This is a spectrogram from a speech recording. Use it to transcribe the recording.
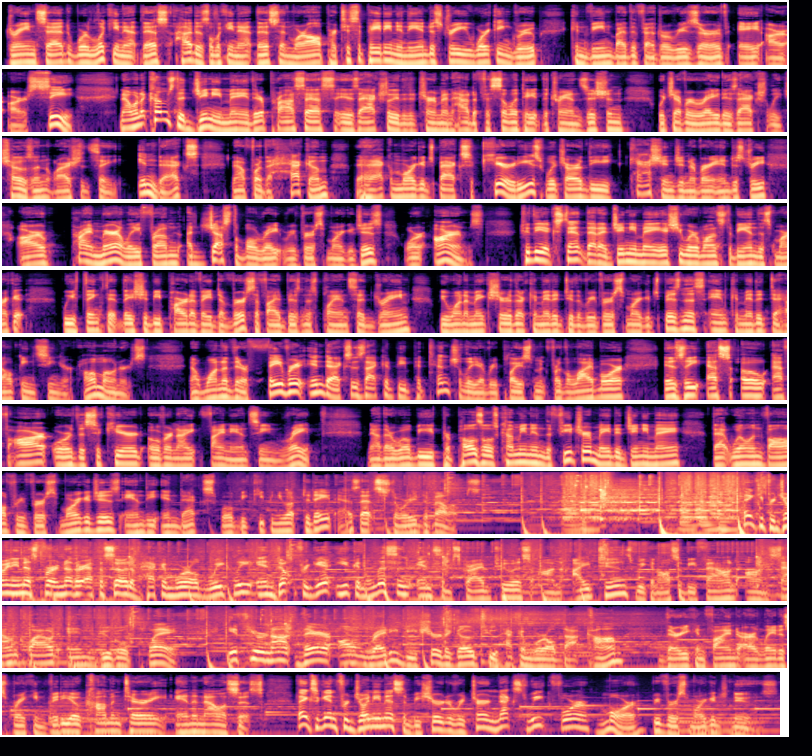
Drayne said, We're looking at this. HUD is looking at this, and we're all participating in the industry working group convened by the Federal Reserve, ARRC. Now, when it comes to Ginnie Mae, their process is actually to determine how to facilitate the transition, whichever rate is actually chosen, or I should say, index. Now, for the HECM, the HECM mortgage backed securities, which are the cash engine of our industry, are primarily from adjustable rate reverse mortgages or ARMs. To the extent that a Ginnie Mae issuer wants to be in this market, we think that they should be part of a diversified business plan, said Drayne. We want to make sure they're committed to the reverse mortgage business and committed to helping senior homeowners. Now, one of their favorite indexes that could be potentially a replacement for the LIBOR is the SOFR or the Secured Overnight Financing Rate. Now, there will be proposals coming in the future made to Ginnie Mae that will involve reverse mortgages, and the index will be keeping you up to date as that story develops. Thank you for joining us for another episode of HECM World Weekly. And don't forget, you can listen and subscribe to us on iTunes. We can also be found on SoundCloud and Google Play. If you're not there already, be sure to go to HECMWorld.com. There you can find our latest breaking video commentary and analysis. Thanks again for joining us, and be sure to return next week for more reverse mortgage news.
